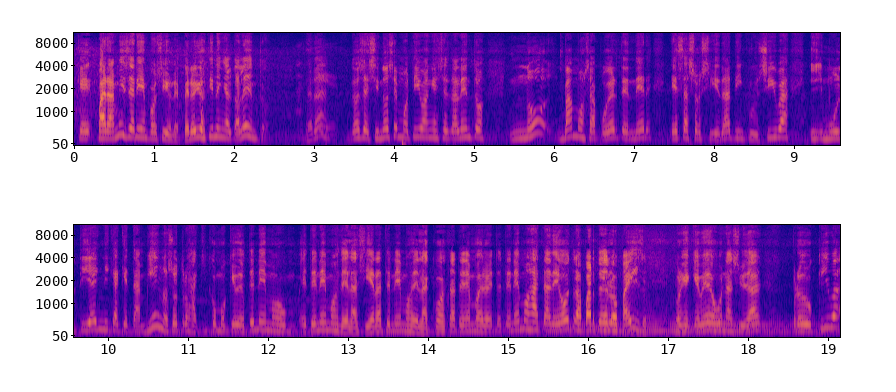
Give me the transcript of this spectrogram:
que para mí sería imposible, pero ellos tienen el talento. ¿Verdad? Entonces, si no se motivan ese talento, no vamos a poder tener esa sociedad inclusiva y multiétnica que también nosotros aquí como que tenemos, eh, tenemos de la sierra, tenemos de la costa, tenemos tenemos hasta de otras partes de los países, porque Quevedo es una ciudad productiva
